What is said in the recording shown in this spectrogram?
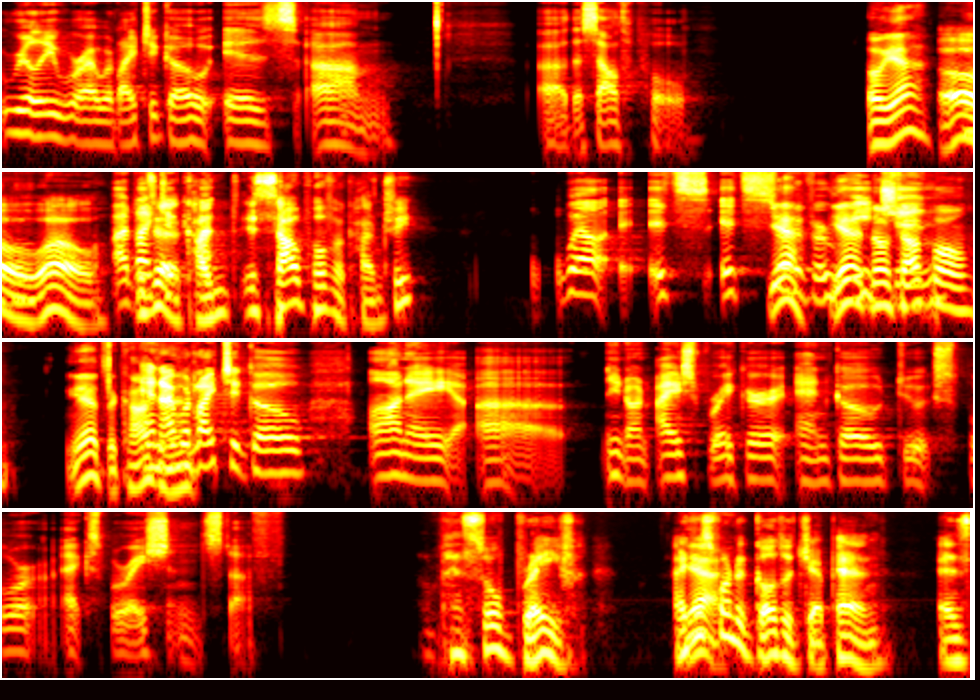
really, where I would like to go is um, uh, the South Pole. Oh yeah. Oh Mhm. wow! I'd is like it to- a coun- is South Pole a country? Well, it's it's sort yeah. of a yeah. region, No, South Pole. Yeah, it's a continent. and I would like to go on a uh, you know an icebreaker and go do explore exploration stuff. That's so brave. I Yeah. just want to go to Japan and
